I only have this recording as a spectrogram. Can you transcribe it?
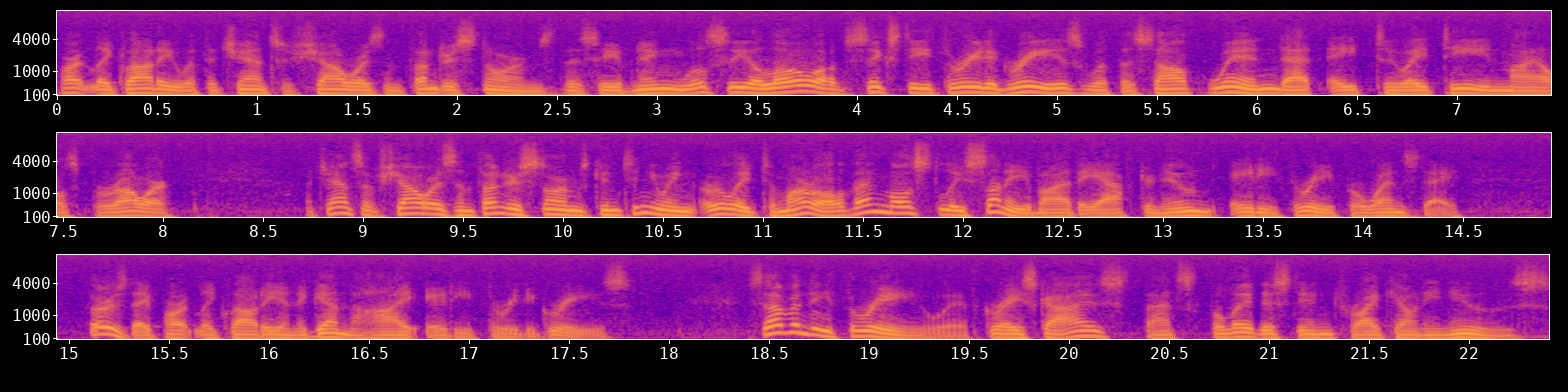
Partly cloudy with a chance of showers and thunderstorms this evening. We'll see a low of 63 degrees with a south wind at 8 to 18 miles per hour. A chance of showers and thunderstorms continuing early tomorrow, then mostly sunny by the afternoon, 83 for Wednesday. Thursday, partly cloudy, and again the high 83 degrees. 73 with gray skies. That's the latest in Tri-County News.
